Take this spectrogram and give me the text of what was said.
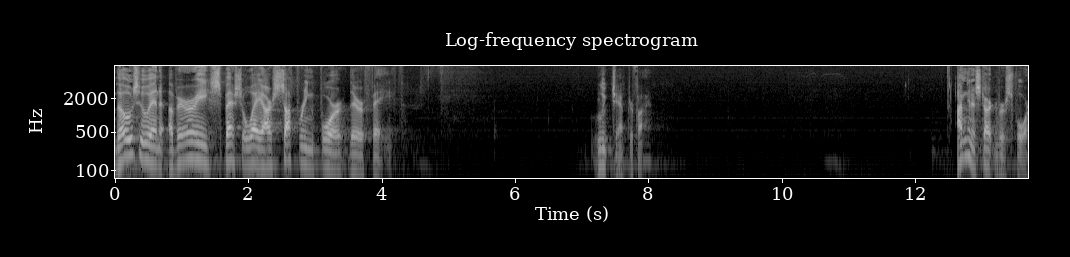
those who, in a very special way, are suffering for their faith. Luke chapter 5. I'm going to start in verse 4.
